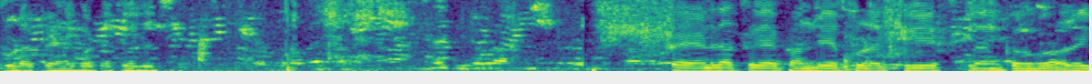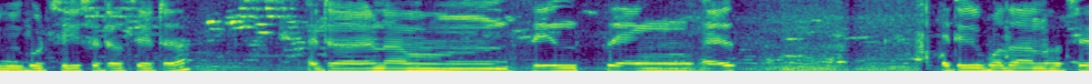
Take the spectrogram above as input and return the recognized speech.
প্রোডাক্টের নিকটে চলে যাচ্ছি। ফ্রেন্ডস আজকে এখন যে প্রোডাক্টটি এক্সপ্লেন করব রিভিউ করছি, সেটা হচ্ছে এটা। এটার নাম জিনসেং এস। এটির উপাদান হচ্ছে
